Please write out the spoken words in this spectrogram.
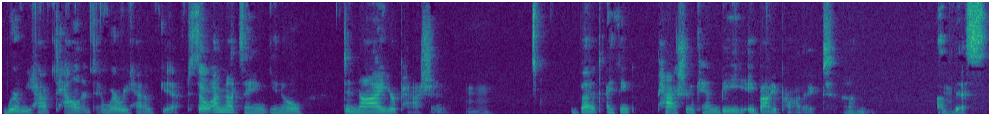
where we have talent and where we have gift. So i'm not saying you know deny your passion. Mm-hmm. but i think passion can be a byproduct um, of hmm. this.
